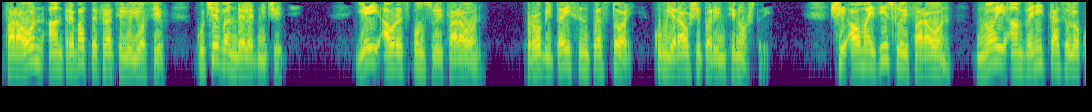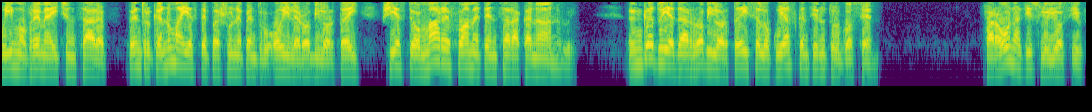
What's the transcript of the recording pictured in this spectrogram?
Faraon a întrebat pe frații lui Iosif, cu ce vă îndeletniciți? Ei au răspuns lui Faraon, robii tăi sunt păstori, cum erau și părinții noștri. Și au mai zis lui Faraon, noi am venit ca să locuim o vreme aici în țară, pentru că nu mai este pășune pentru oile robilor tăi și este o mare foamete în țara Canaanului. Îngăduie dar robilor tăi să locuiască în ținutul Gosen. Faraon a zis lui Iosif,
